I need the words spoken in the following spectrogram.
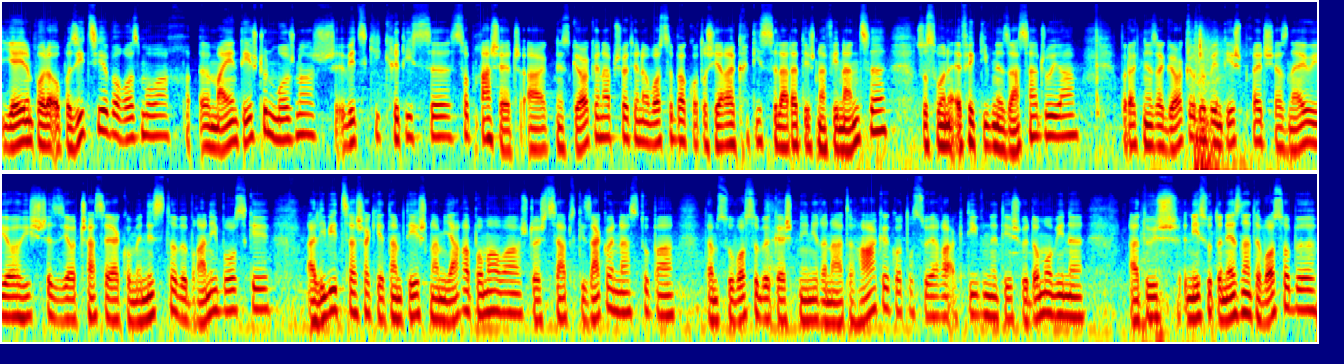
jeden pole opozycji w rozmowach e, mają też tu możliwość wiedzki krytycy so praszeć. A Gnes Görke na przykład jedna osoba, która jara krytycy lada też na finanse, so są one efektywnie zasadzuje. Bo Gnesa Görke bym też preć, ja znaję ją jeszcze z jego czasu jako minister w Braniborskiej, a Libica však je tam też nam jara pomała, że serbski zakon nastupa, tam są osoby, nie Renate Hake, które są jara aktywne też w domowine, a tu już nie są to neznate osoby,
